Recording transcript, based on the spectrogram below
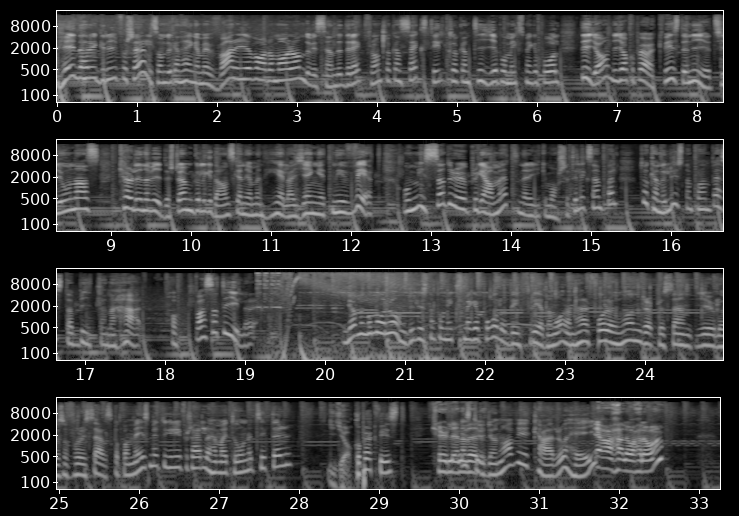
Hej, det här är Gry Forssell som du kan hänga med varje vardagsmorgon. Vi sänder direkt från klockan 6 till klockan 10 på Mix Megapol. Det är jag, det är Jakob Ökvist, det är NyhetsJonas, Carolina Widerström, Gullige Dansken, ja men hela gänget ni vet. Och missade du programmet när det gick i morse till exempel, då kan du lyssna på de bästa bitarna här. Hoppas att du gillar det. Ja, men god morgon. Du lyssnar på Mix Megapol och det är fredag morgon. Här får du 100% jul och så får du sällskap av mig som heter Gry Forssell och hemma i tornet sitter... Jakob Ökvist. Carolina I studion har vi ju Karo, hej. Ja, hallå, hallå.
